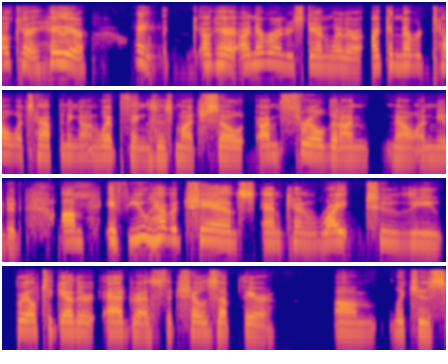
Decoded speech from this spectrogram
Okay. Hey there. Hey. Okay. I never understand whether I can never tell what's happening on web things as much. So I'm thrilled that I'm now unmuted. Um, if you have a chance and can write to the Braille Together address that shows up there, um, which is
